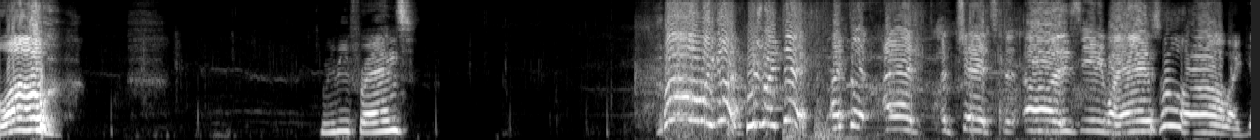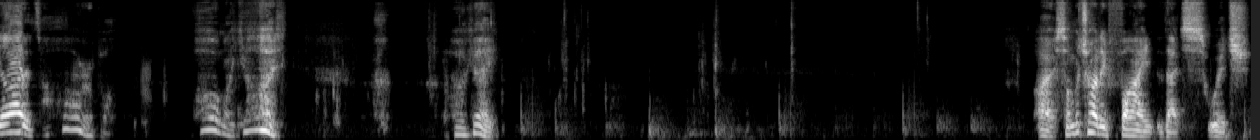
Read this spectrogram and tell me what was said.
Hello? Can we be friends? Oh my god, he's right there! I thought I had a chance to. Oh, he's eating my asshole. Oh my god, it's horrible. Oh my god. Okay. Alright, so I'm gonna try to find that switch.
